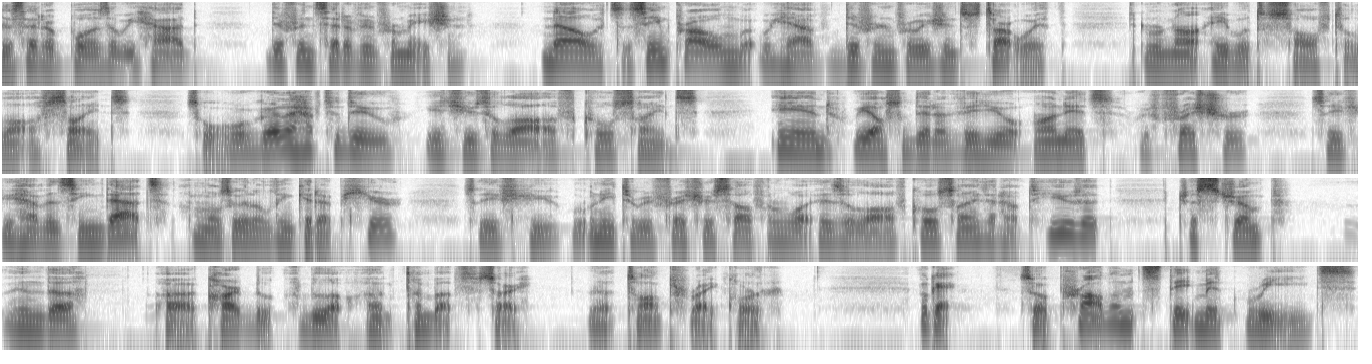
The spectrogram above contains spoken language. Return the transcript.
the setup was that we had different set of information. Now it's the same problem, but we have different information to start with and we're not able to solve the law of sines. So what we're going to have to do is use the law of cosines. And we also did a video on it, refresher. So if you haven't seen that, I'm also going to link it up here. So if you need to refresh yourself on what is the law of cosines and how to use it, just jump in the uh, card below, uh, above, sorry, the top right corner. Okay, so problem statement reads,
